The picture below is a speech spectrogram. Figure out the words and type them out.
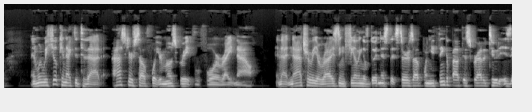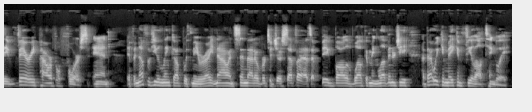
And when we feel connected to that, ask yourself what you're most grateful for right now. And that naturally arising feeling of goodness that stirs up when you think about this gratitude is a very powerful force. And if enough of you link up with me right now and send that over to Josefa as a big ball of welcoming love energy, I bet we can make him feel all tingly.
